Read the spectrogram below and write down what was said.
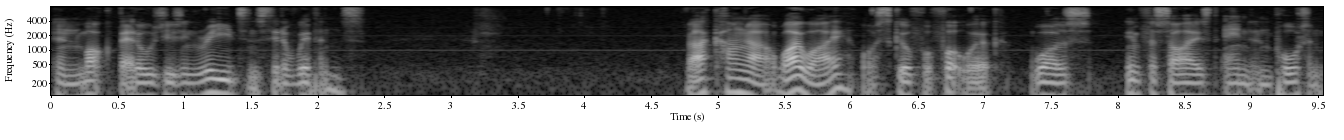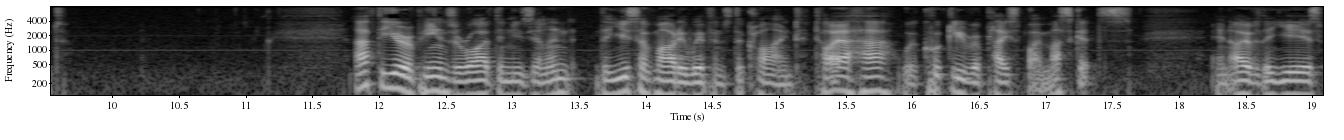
in mock battles using reeds instead of weapons. Rakanga waiwai, or skillful footwork, was emphasised and important. After Europeans arrived in New Zealand, the use of Maori weapons declined. Taiaha were quickly replaced by muskets, and over the years,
